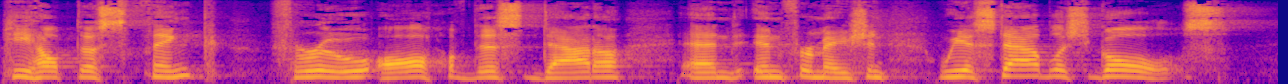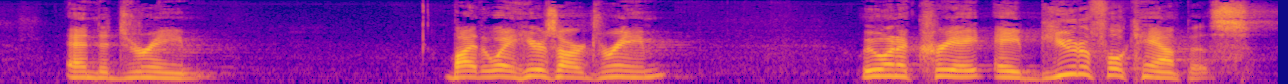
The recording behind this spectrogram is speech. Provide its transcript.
He helped us think through all of this data and information. We established goals and a dream. By the way, here's our dream. We want to create a beautiful campus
